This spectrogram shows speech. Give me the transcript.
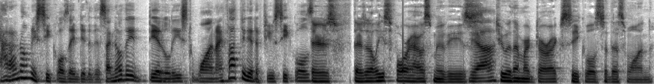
God, I don't know how many sequels they did to this. I know they did at least one. I thought they did a few sequels. There's there's at least four House movies. Yeah. two of them are direct sequels to this one,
